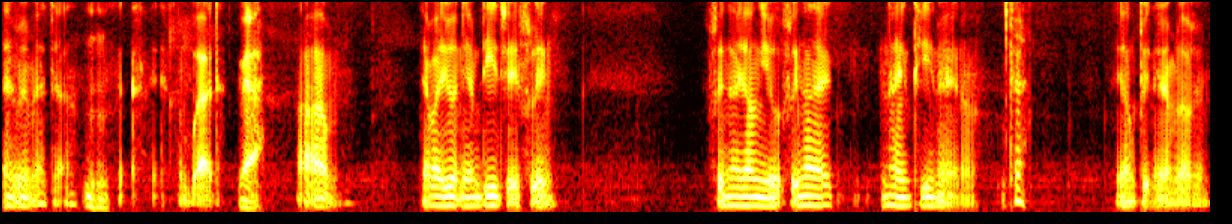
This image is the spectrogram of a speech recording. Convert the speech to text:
Heavy metal. Bad. Yeah. Um, you have a youth named DJ Fling. Fling a young youth. Fling a like 19 right now. Okay. Young people, them love him.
